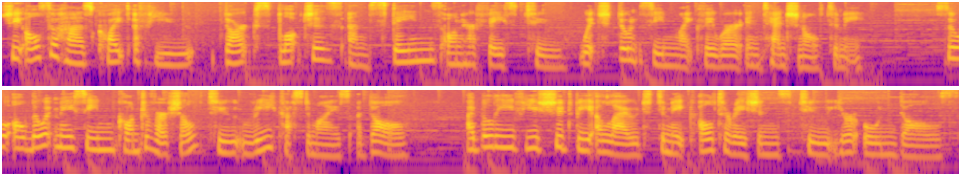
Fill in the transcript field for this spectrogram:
She also has quite a few dark splotches and stains on her face too, which don't seem like they were intentional to me. So, although it may seem controversial to re customise a doll, I believe you should be allowed to make alterations to your own dolls.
